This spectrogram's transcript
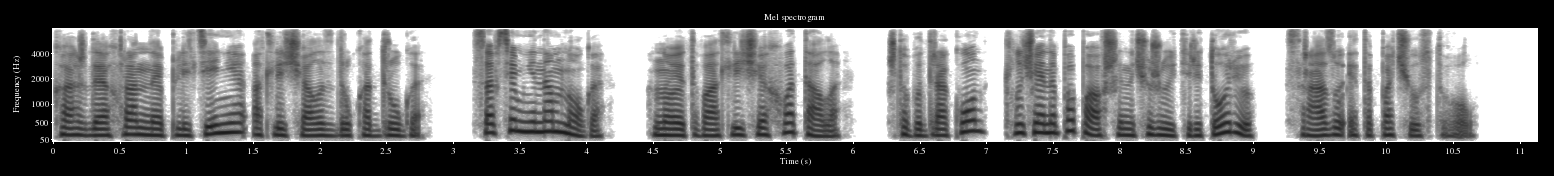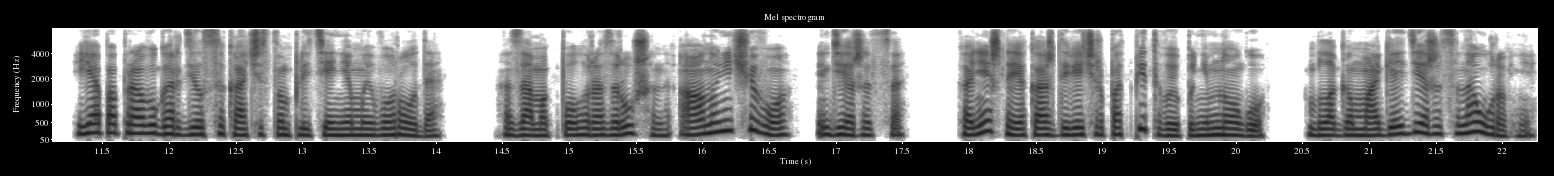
Каждое охранное плетение отличалось друг от друга. Совсем не намного, но этого отличия хватало, чтобы дракон, случайно попавший на чужую территорию, сразу это почувствовал. Я по праву гордился качеством плетения моего рода. Замок полуразрушен, а оно ничего, держится. Конечно, я каждый вечер подпитываю понемногу, благо магия держится на уровне,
